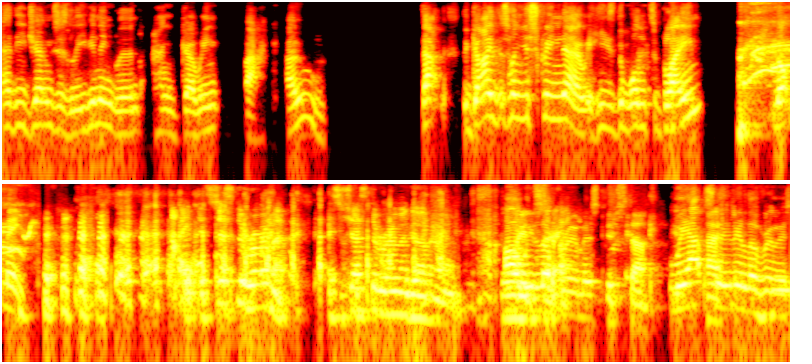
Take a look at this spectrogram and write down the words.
Eddie Jones is leaving England and going back home. That the guy that's on your screen now, he's the one to blame, not me. Hey, it's just a rumor. It's just a rumor going around. oh, we Good love rumours. Good stuff. We absolutely love rumours.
